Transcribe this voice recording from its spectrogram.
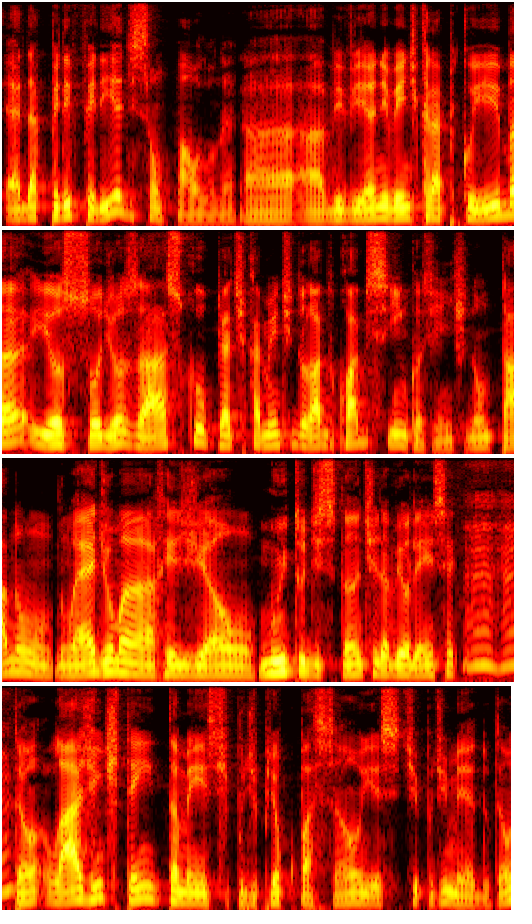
é da periferia de São Paulo, né? A, a Viviane vem de Carapicuíba e eu sou de Osasco, praticamente do lado do Coab 5. A gente não tá num, não é de uma região muito distante da violência. Uhum. Então lá a gente tem também esse tipo de preocupação e esse tipo de medo. Então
